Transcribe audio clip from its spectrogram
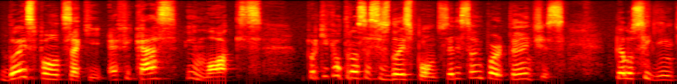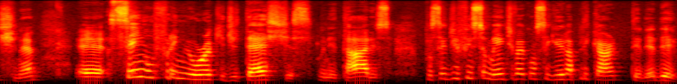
dois pontos aqui, eficaz e MOX. Por que, que eu trouxe esses dois pontos? Eles são importantes pelo seguinte, né? É, sem um framework de testes unitários, você dificilmente vai conseguir aplicar TDD.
